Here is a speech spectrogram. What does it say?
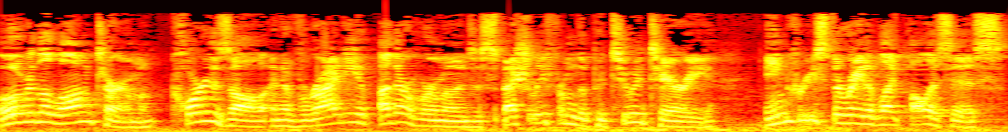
Over the long term, cortisol and a variety of other hormones, especially from the pituitary, increase the rate of lipolysis,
